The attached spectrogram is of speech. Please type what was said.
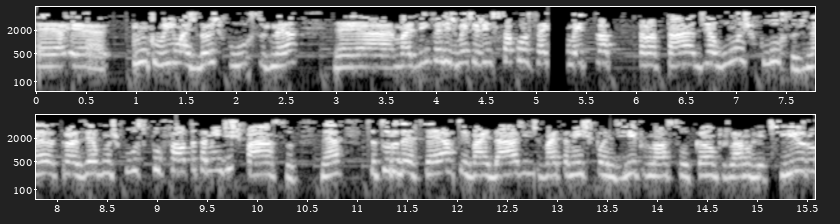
é, é, incluir mais dois cursos, né? É, mas infelizmente a gente só consegue também tra tratar de alguns cursos, né? Trazer alguns cursos por falta também de espaço, né? Se tudo der certo e vai dar, a gente vai também expandir para o nosso campus lá no Retiro,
